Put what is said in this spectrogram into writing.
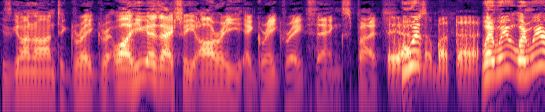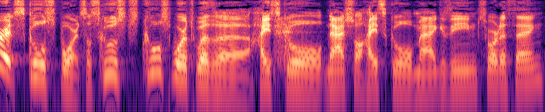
he's gone on to great, great. Well, he was actually already at great, great things. But yeah, who was, know about that. When we when we were at school sports, so school school sports was a high school national high school magazine sort of thing.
